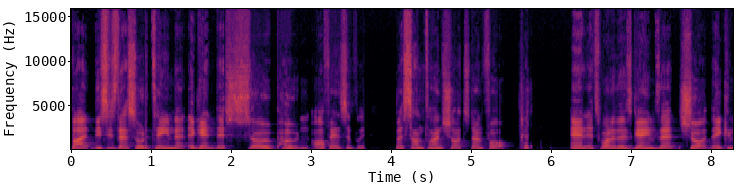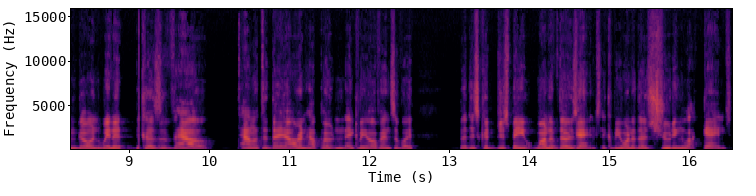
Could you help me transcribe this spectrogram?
but this is that sort of team that, again, they're so potent offensively, but sometimes shots don't fall. And it's one of those games that, sure, they can go and win it because of how talented they are and how potent they can be offensively. But this could just be one of those games. It could be one of those shooting luck games.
